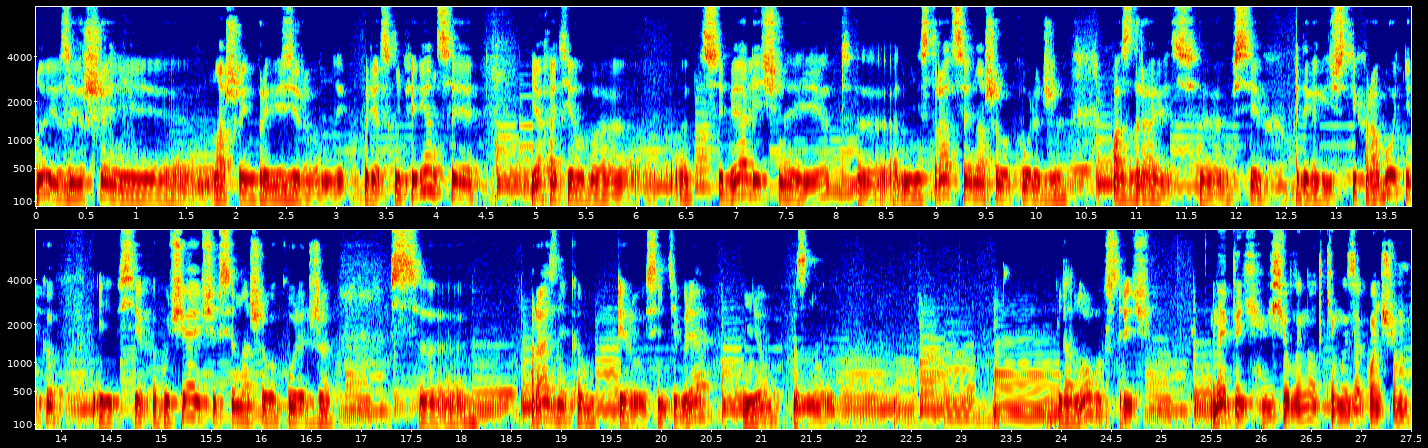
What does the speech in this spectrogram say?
Ну и в завершении нашей импровизированной пресс-конференции я хотел бы от себя лично и от э, администрации нашего колледжа поздравить э, всех педагогических работников и всех обучающихся нашего колледжа с э, праздником 1 сентября, Днем Знаний. До новых встреч! На этой веселой нотке мы закончим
